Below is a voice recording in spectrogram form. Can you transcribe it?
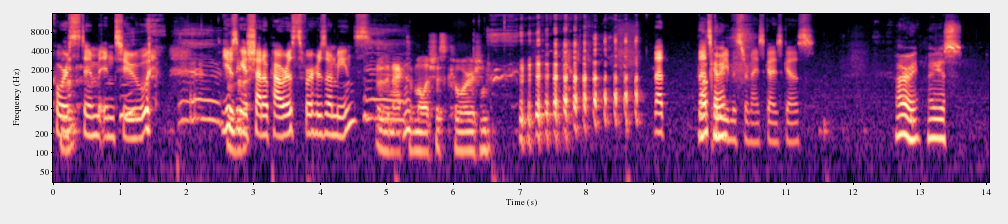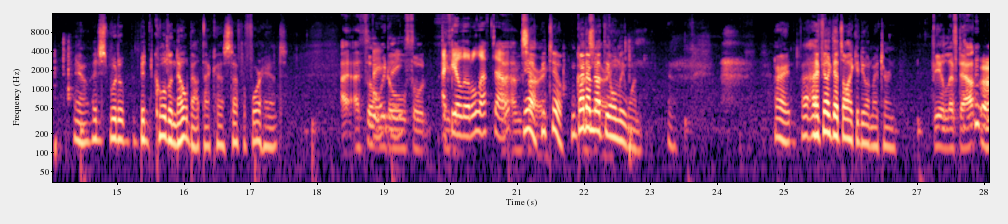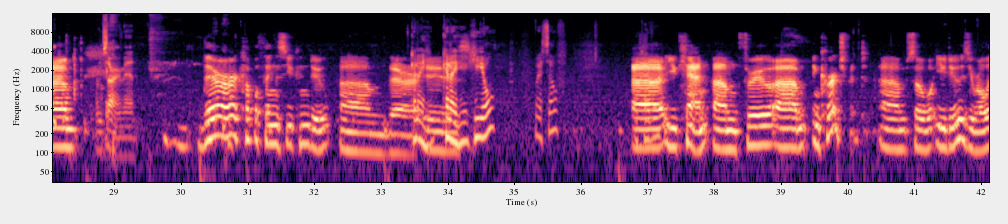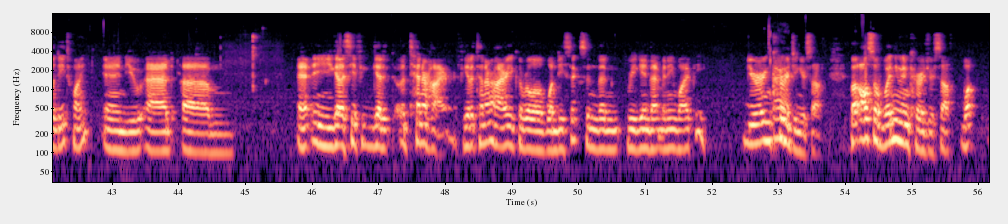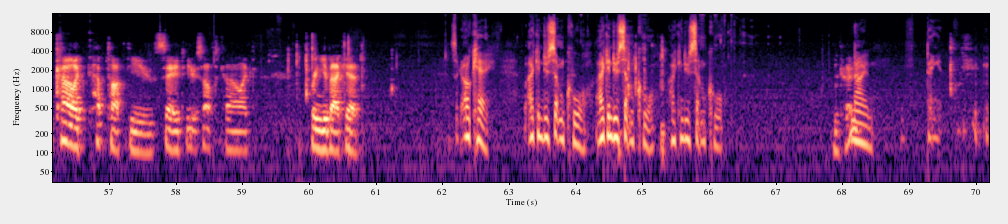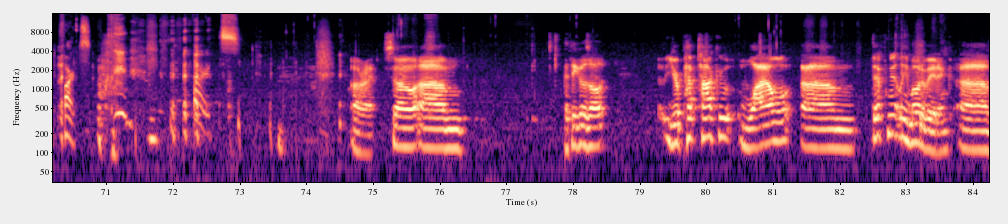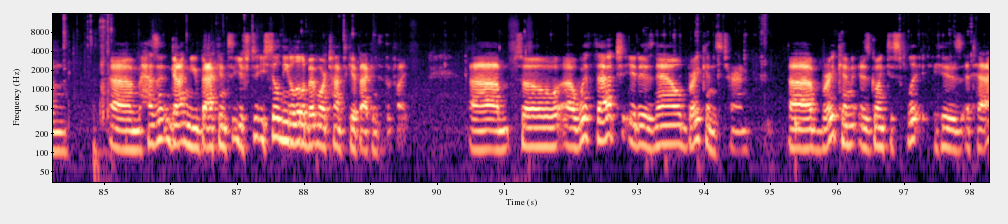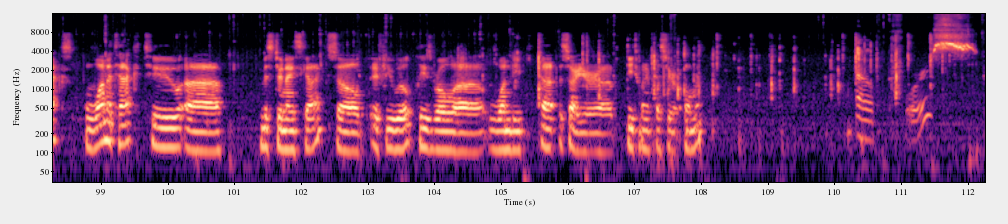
coerced him into using his shadow powers for his own means. It was an act of malicious coercion. That that's gonna be Mr. Nice Guy's guess. all right, I guess. You know, I just would have been cool to know about that kind of stuff beforehand. I, I thought I we'd agree. all thought. I feel a little left out. I, am sorry. yeah, me too. I'm glad I'm I'm, not the only one. Yeah. All right, I, I feel like that's all I could do on my turn. Feel left out? Um, I'm sorry, man. there are a couple things you can do. Um, there Can I can I heal myself? Uh, you can um, through um, encouragement. Um, so what you do is you roll a d20 and you add. Um, and, and you got to see if you can get a, a 10 or higher. If you get a 10 or higher, you can roll a 1d6 and then regain that many YP. You're encouraging yourself. But also, when you encourage yourself, what kind of like pep talk do you say to yourself to kind of like bring you back in? It's like okay, I can do something cool. I can do something cool. I can do something cool. Okay. Nine. Dang it. Farts. Parts. All right. So um, I think it was all your pep talk, while um, definitely motivating, um, um, hasn't gotten you back into. You, st- you still need a little bit more time to get back into the fight. Um, so uh, with that, it is now Braken's turn. Uh, Braken is going to split his attacks. One attack to uh, Mr. Nice Guy. So, if you will, please roll uh, one d. Uh, sorry, your uh, d20 plus your Omer. Of course.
